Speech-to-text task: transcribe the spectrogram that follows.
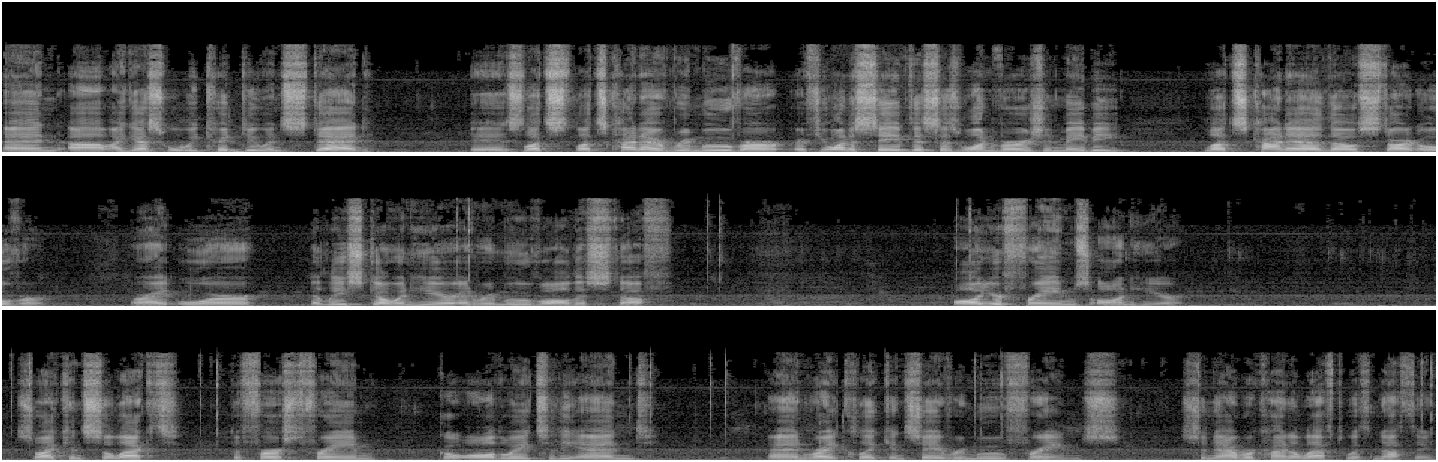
and uh, I guess what we could do instead is let's let's kind of remove our, if you want to save this as one version maybe, let's kind of though start over, all right, or at least go in here and remove all this stuff. All your frames on here. So I can select the first frame, go all the way to the end, and right click and say remove frames. So now we're kind of left with nothing.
